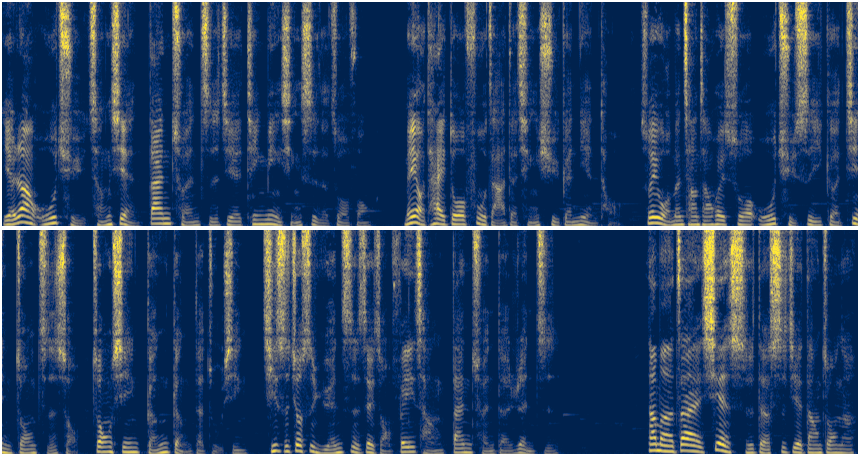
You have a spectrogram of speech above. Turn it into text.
也让舞曲呈现单纯直接、听命行事的作风，没有太多复杂的情绪跟念头。所以，我们常常会说，舞曲是一个尽忠职守、忠心耿耿的主心，其实就是源自这种非常单纯的认知。那么，在现实的世界当中呢，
